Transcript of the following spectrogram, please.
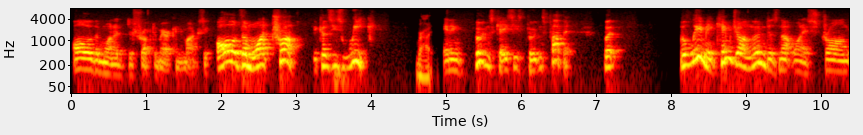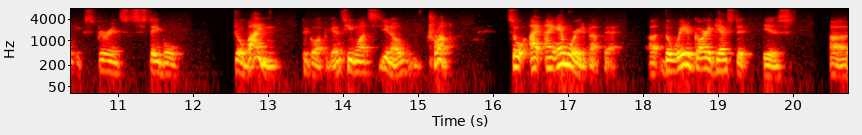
All of them want to disrupt American democracy. All of them want Trump because he's weak. Right. And in Putin's case, he's Putin's puppet. But believe me, Kim Jong Un does not want a strong, experienced, stable Joe Biden to go up against. He wants, you know, Trump. So I, I am worried about that. Uh, the way to guard against it is uh,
